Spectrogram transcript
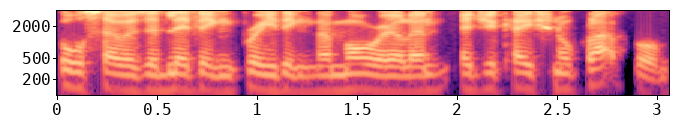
also as a living, breathing memorial and educational platform.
